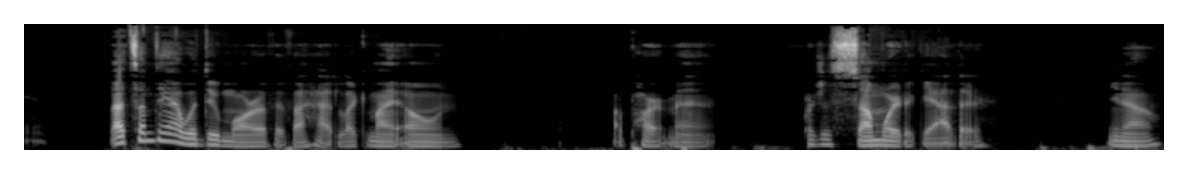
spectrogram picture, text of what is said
Yeah. That's something I would do more of if I had like my own apartment or just somewhere to gather. You know?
